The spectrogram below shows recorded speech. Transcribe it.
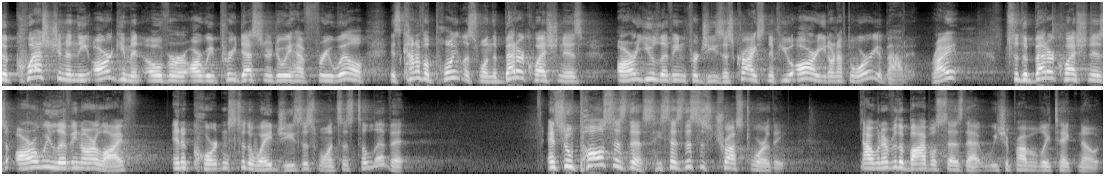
the question and the argument over are we predestined or do we have free will is kind of a pointless one. The better question is, are you living for Jesus Christ? And if you are, you don't have to worry about it, right? So, the better question is, are we living our life in accordance to the way Jesus wants us to live it? And so Paul says this he says, This is trustworthy. Now, whenever the Bible says that, we should probably take note.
